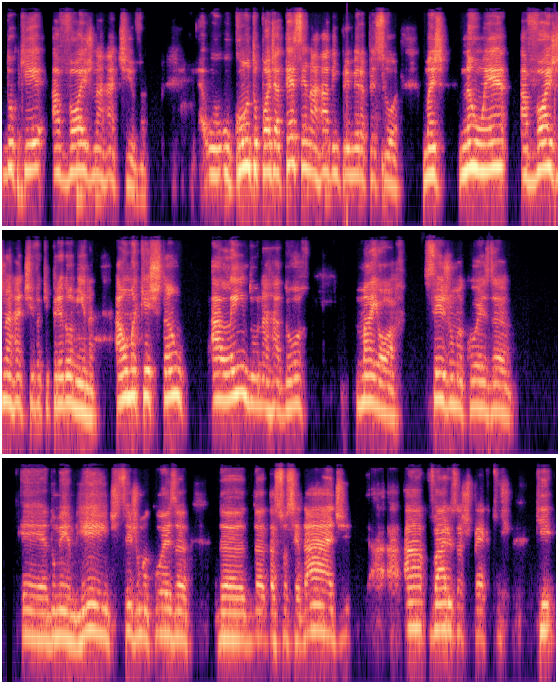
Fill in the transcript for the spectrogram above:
do que a voz narrativa. O, o, conto pode até ser narrado em primeira pessoa, mas não é a voz narrativa que predomina. Há uma questão além do narrador maior, seja uma coisa é, do meio ambiente, seja uma coisa da, da, da sociedade. Há, há, vários aspectos que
